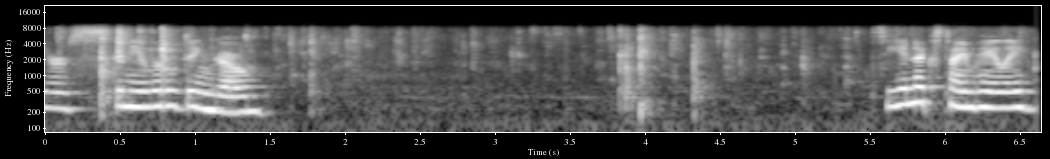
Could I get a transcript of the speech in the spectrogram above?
See our skinny little dingo. See you next time, Hailey.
